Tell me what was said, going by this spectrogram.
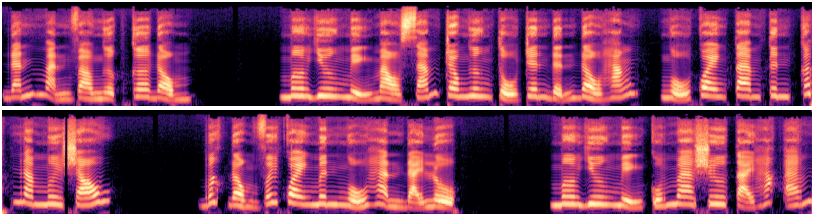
Đánh mạnh vào ngực cơ động. Mơ dương miệng màu xám trong ngưng tụ trên đỉnh đầu hắn, ngũ quan tam tinh cấp 56. Bất đồng với quan minh ngũ hành đại lục. Mơ dương miệng của ma sư tại hắc ám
